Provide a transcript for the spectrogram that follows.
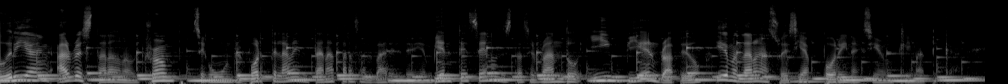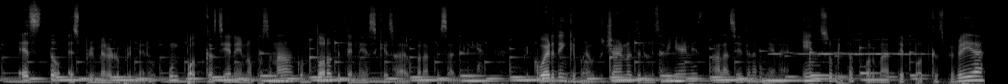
podrían arrestar a Donald Trump. Según un reporte, la ventana para salvar el medio ambiente se nos está cerrando y bien rápido y demandaron a Suecia por inacción climática. Esto es primero lo primero, un podcast diario y no pasa nada con todo lo que tenés que saber para empezar el día. Recuerden que pueden escucharnos de lunes a viernes a las 6 de la mañana en su plataforma de podcast preferida.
